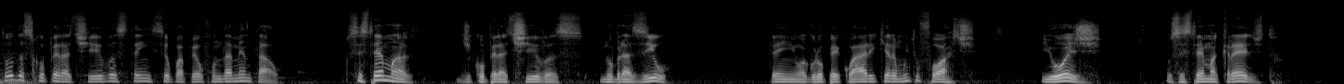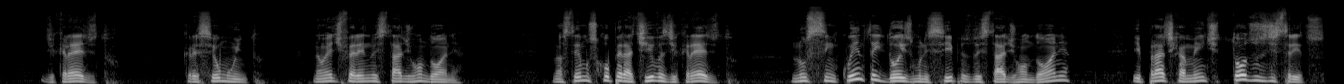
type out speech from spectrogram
Todas as cooperativas têm seu papel fundamental. O sistema de cooperativas no Brasil tem o agropecuário que era muito forte. E hoje o sistema crédito de crédito cresceu muito. Não é diferente no estado de Rondônia. Nós temos cooperativas de crédito nos 52 municípios do estado de Rondônia e praticamente todos os distritos.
